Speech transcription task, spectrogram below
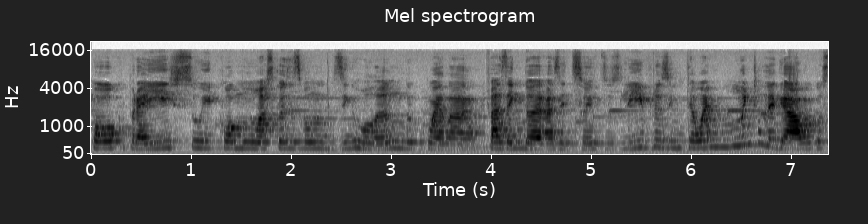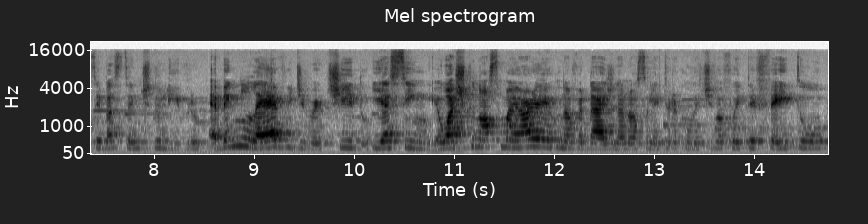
pouco para isso e como as coisas vão desenrolando com ela fazendo as edições dos livros. Então é muito legal, eu gostei bastante do livro. É bem leve e divertido. E assim, eu acho que o nosso maior erro, na verdade, na nossa leitura coletiva foi ter feito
